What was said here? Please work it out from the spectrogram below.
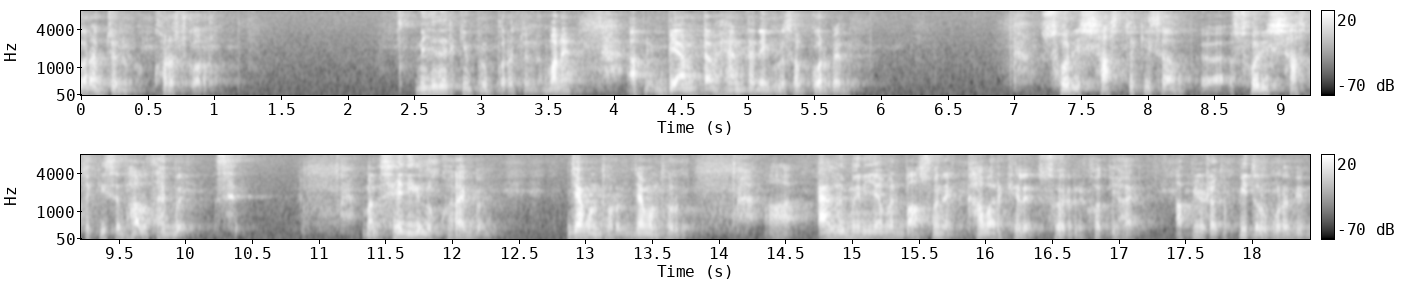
করার জন্য খরচ করো। নিজেদেরকে ইম্প্রুভ করার জন্য। মানে আপনি ব্যায়াম ট্যাম হ্যান ত্যান এগুলো সব করবেন। শরীর স্বাস্থ্য কিসে শরীর স্বাস্থ্য কিসে ভালো থাকবে? মানে সেই দিকে লক্ষ্য রাখবেন। যেমন ধরুন যেমন ধরুন অ্যালুমিনিয়ামের বাসনে খাবার খেলে শরীরের ক্ষতি হয়। আপনি ওটাকে পিতল করে দিন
